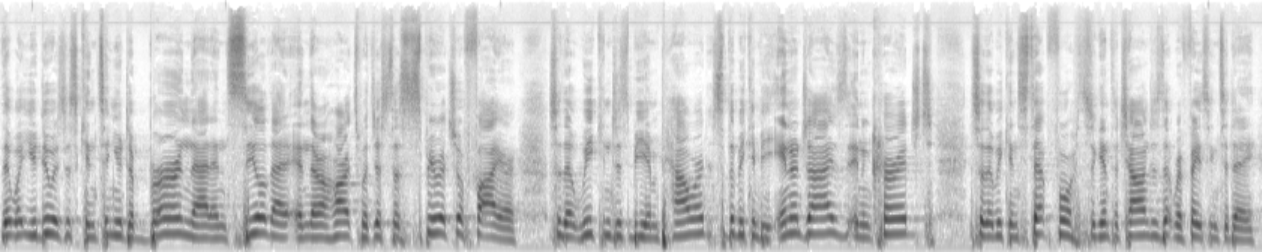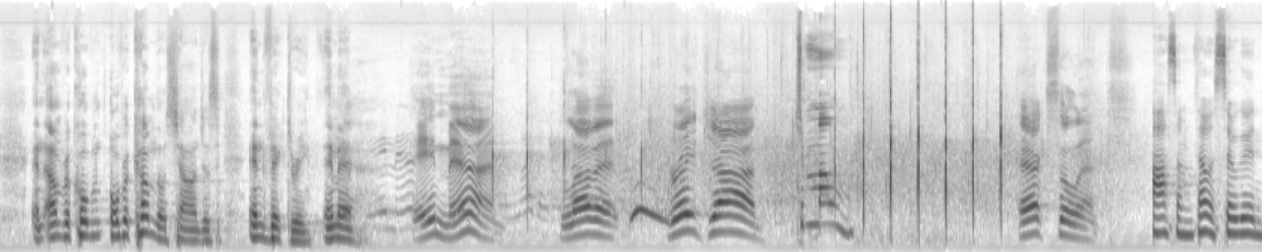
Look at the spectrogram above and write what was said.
that what you do is just continue to burn that and seal that in their hearts with just a spiritual fire so that we can just be empowered, so that we can be energized and encouraged, so that we can step forth against the challenges that we're facing today and overcome, overcome those challenges in victory. Amen. Amen. Love it. Great job. Jamon. Excellent. Awesome. That was so good.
